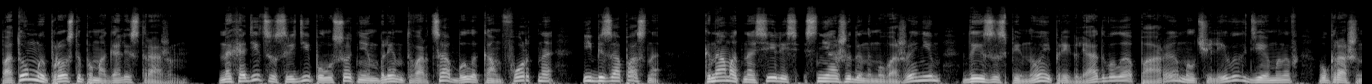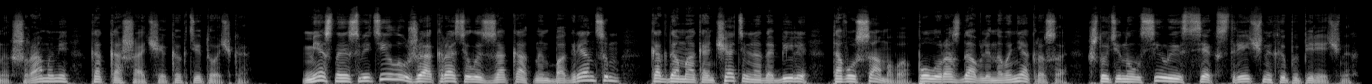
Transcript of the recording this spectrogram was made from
Потом мы просто помогали стражам. Находиться среди полусотни эмблем Творца было комфортно и безопасно. К нам относились с неожиданным уважением, да и за спиной приглядывала пара молчаливых демонов, украшенных шрамами, как кошачья когтеточка. Местное светило уже окрасилось закатным багрянцем, когда мы окончательно добили того самого полураздавленного некроса, что тянул силы из всех встречных и поперечных.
